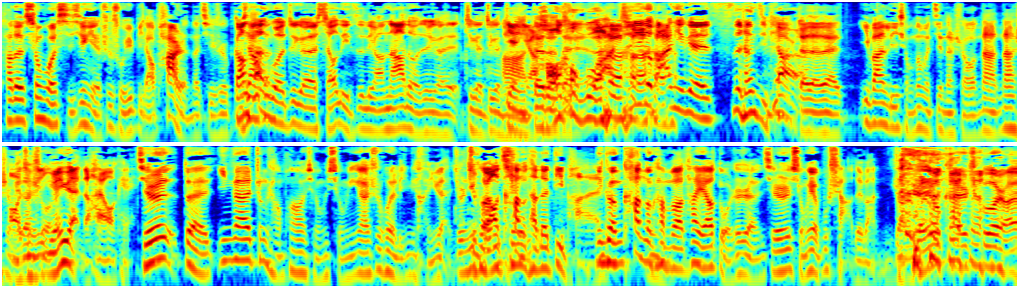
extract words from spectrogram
它的生活习性也是属于比较怕人的。其实刚看过这个小李子里奥纳多这个这个这个电影，啊对对对好恐怖啊，直接就把你给撕成几片了。对对对，一般离熊那么近的时候，那那是哦，就是没得说。远远的还 OK，其实对，应该正常碰到熊，熊应该是会离你很远，就是你可能看侵入它的地盘。你可能看都看不到，它也要躲着人。其实熊也不傻，对吧？你知道，人 又开着车，然后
